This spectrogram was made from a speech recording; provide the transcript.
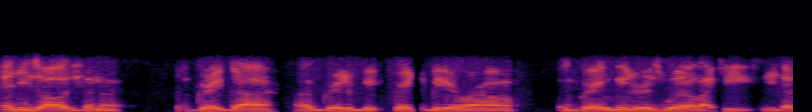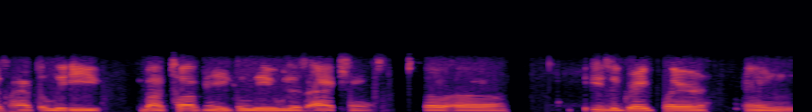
and he's always been a, a great guy, a great to be great to be around, a great leader as well. Like he he doesn't have to lead by talking; he can lead with his actions. So uh, he's a great player, and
